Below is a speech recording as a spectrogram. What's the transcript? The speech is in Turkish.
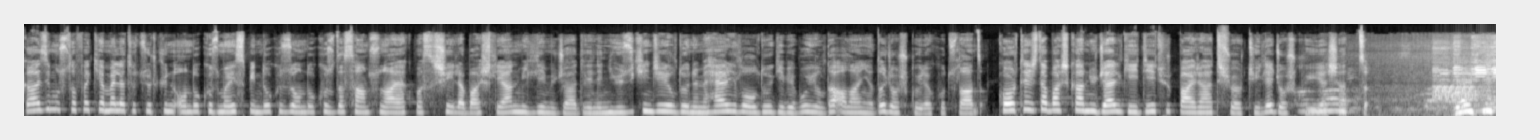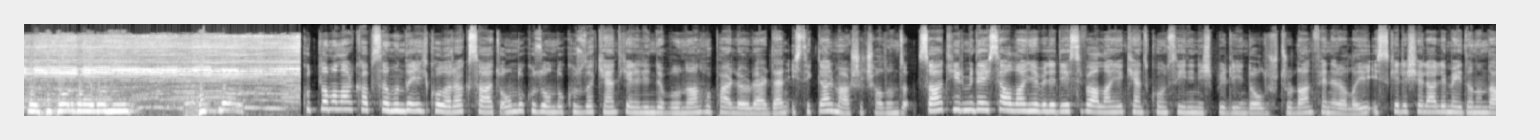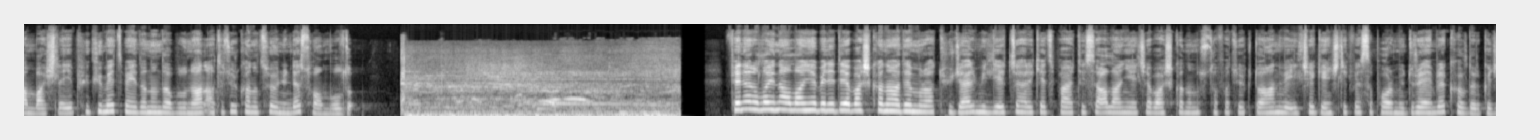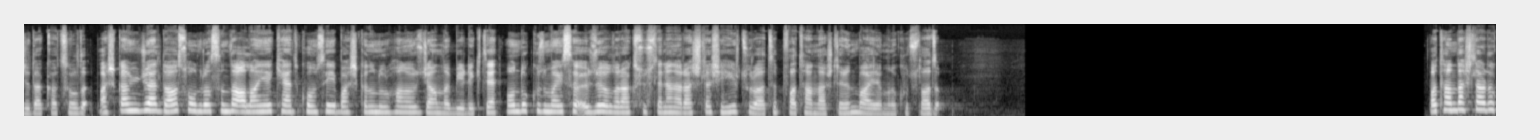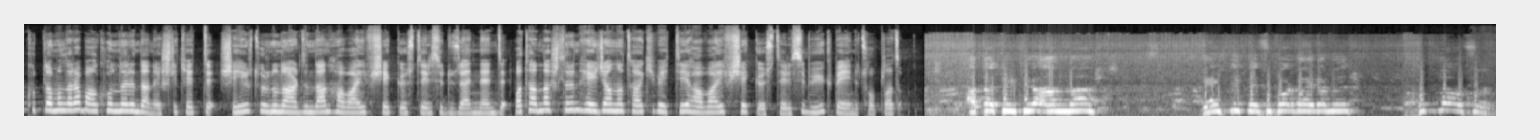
Gazi Mustafa Kemal Atatürk'ün 19 Mayıs 1919'da Samsun'a ayak basışıyla başlayan milli mücadelenin 102. yıl dönümü her yıl olduğu gibi bu yılda Alanya'da coşkuyla kutlandı. Kortejde Başkan Yücel giydiği Türk bayrağı tişörtüyle coşkuyu yaşattı. Gençlik ve Spor Bayramımız kutlu olsun. Kutlamalar kapsamında ilk olarak saat 19.19'da kent genelinde bulunan hoparlörlerden İstiklal Marşı çalındı. Saat 20'de ise Alanya Belediyesi ve Alanya Kent Konseyi'nin işbirliğinde oluşturulan Fener Alayı İskele Şelale Meydanı'ndan başlayıp Hükümet Meydanı'nda bulunan Atatürk Anıtı önünde son buldu. Fener alayına Alanya Belediye Başkanı Adem Murat Yücel, Milliyetçi Hareket Partisi Alanya İlçe Başkanı Mustafa Türkdoğan ve İlçe Gençlik ve Spor Müdürü Emre Kıldırgıcı da katıldı. Başkan Yücel daha sonrasında Alanya Kent Konseyi Başkanı Nurhan Özcan'la birlikte 19 Mayıs'a özel olarak süslenen araçla şehir turu atıp vatandaşların bayramını kutladı. Vatandaşlar da kutlamalara balkonlarından eşlik etti. Şehir turunun ardından havai fişek gösterisi düzenlendi. Vatandaşların heyecanla takip ettiği havai fişek gösterisi büyük beğeni topladı. Atatürk'ü anma Gençlik ve Spor Bayramımız kutlu olsun.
